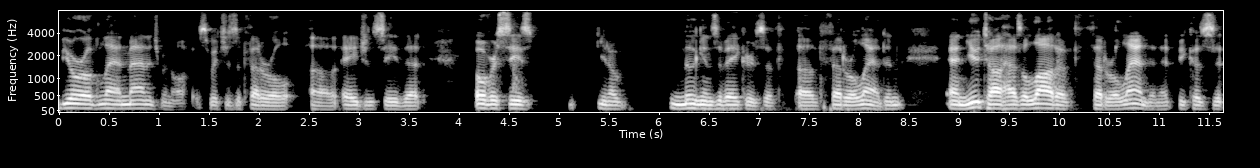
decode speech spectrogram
Bureau of Land Management office, which is a federal uh, agency that oversees, you know, millions of acres of, of federal land. And and Utah has a lot of federal land in it because it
